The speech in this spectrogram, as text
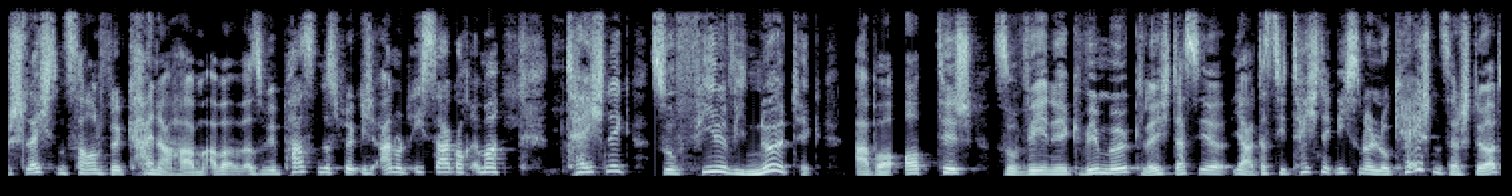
schlechten Sound will keiner haben. Aber also wir passen das wirklich an und ich sage auch immer, Technik so viel wie nötig, aber optisch so wenig wie möglich, dass ihr, ja, dass die Technik nicht so eine Location zerstört,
